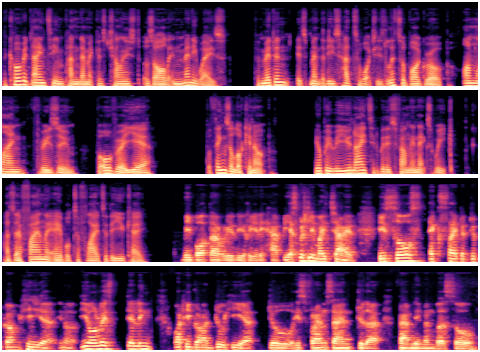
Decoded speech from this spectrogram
the COVID 19 pandemic has challenged us all in many ways. For Midun, it's meant that he's had to watch his little boy grow up online through Zoom for over a year but things are looking up. He'll be reunited with his family next week as they're finally able to fly to the UK. We both are really, really happy, especially my child. He's so excited to come here. You know, he always telling what he gonna do here to his friends and to the family members. So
